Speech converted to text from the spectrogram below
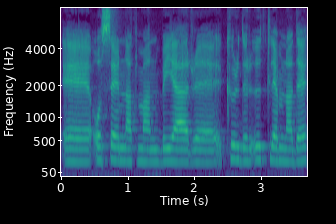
Eh, och sen att man begär eh, kurder utlämnade.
